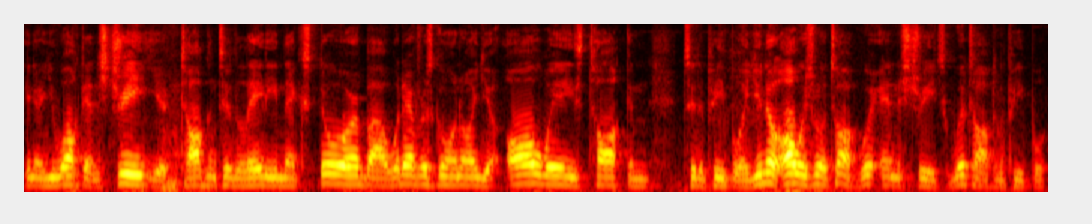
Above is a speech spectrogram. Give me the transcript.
You know, you walk down the street, you're talking to the lady next door about whatever's going on. You're always talking to the people, and you know, always real talk. We're in the streets, we're talking to people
